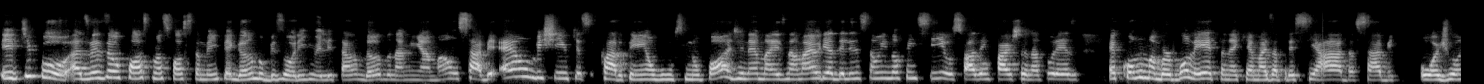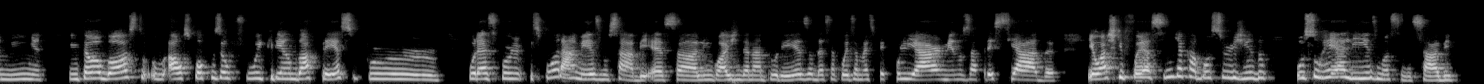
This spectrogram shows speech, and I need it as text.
e, tipo, às vezes eu posto umas fotos também pegando o besourinho, ele tá andando na minha mão, sabe? É um bichinho que, claro, tem alguns que não pode, né? Mas na maioria deles são inofensivos, fazem parte da natureza. É como uma borboleta, né? Que é mais apreciada, sabe? Ou a joaninha. Então eu gosto, aos poucos eu fui criando apreço por, por, essa, por explorar mesmo, sabe, essa linguagem da natureza, dessa coisa mais peculiar, menos apreciada. Eu acho que foi assim que acabou surgindo o surrealismo, assim, sabe?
